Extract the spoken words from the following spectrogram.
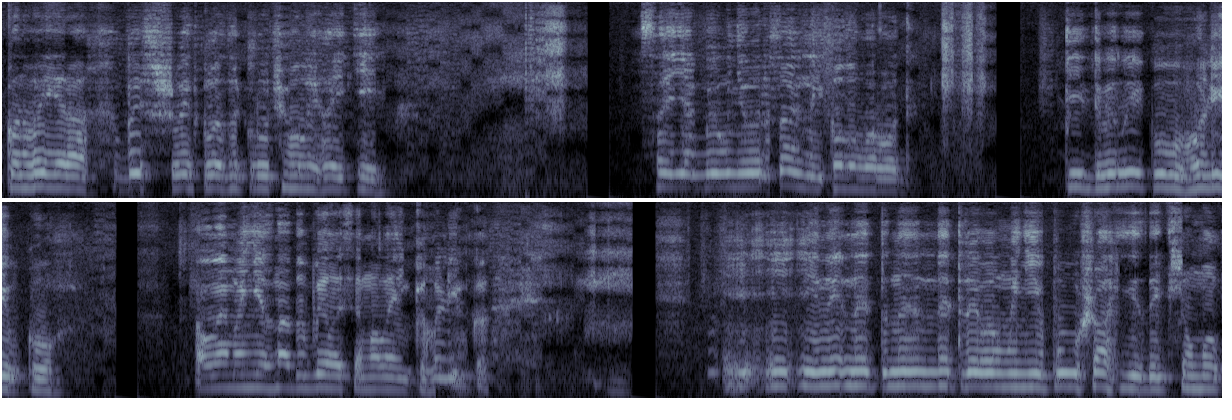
конвеєрах безшвидко закручували гайки. Це якби універсальний коловорот під велику голівку. Але мені знадобилася маленька голівка. І, і, і не, не, не, треба мені по ушах їздити, що мов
